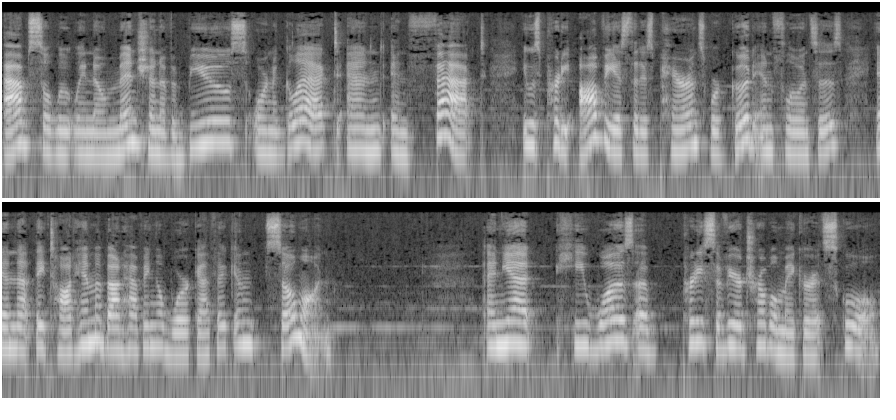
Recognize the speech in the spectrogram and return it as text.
absolutely no mention of abuse or neglect, and in fact, it was pretty obvious that his parents were good influences and that they taught him about having a work ethic and so on. And yet, he was a pretty severe troublemaker at school.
